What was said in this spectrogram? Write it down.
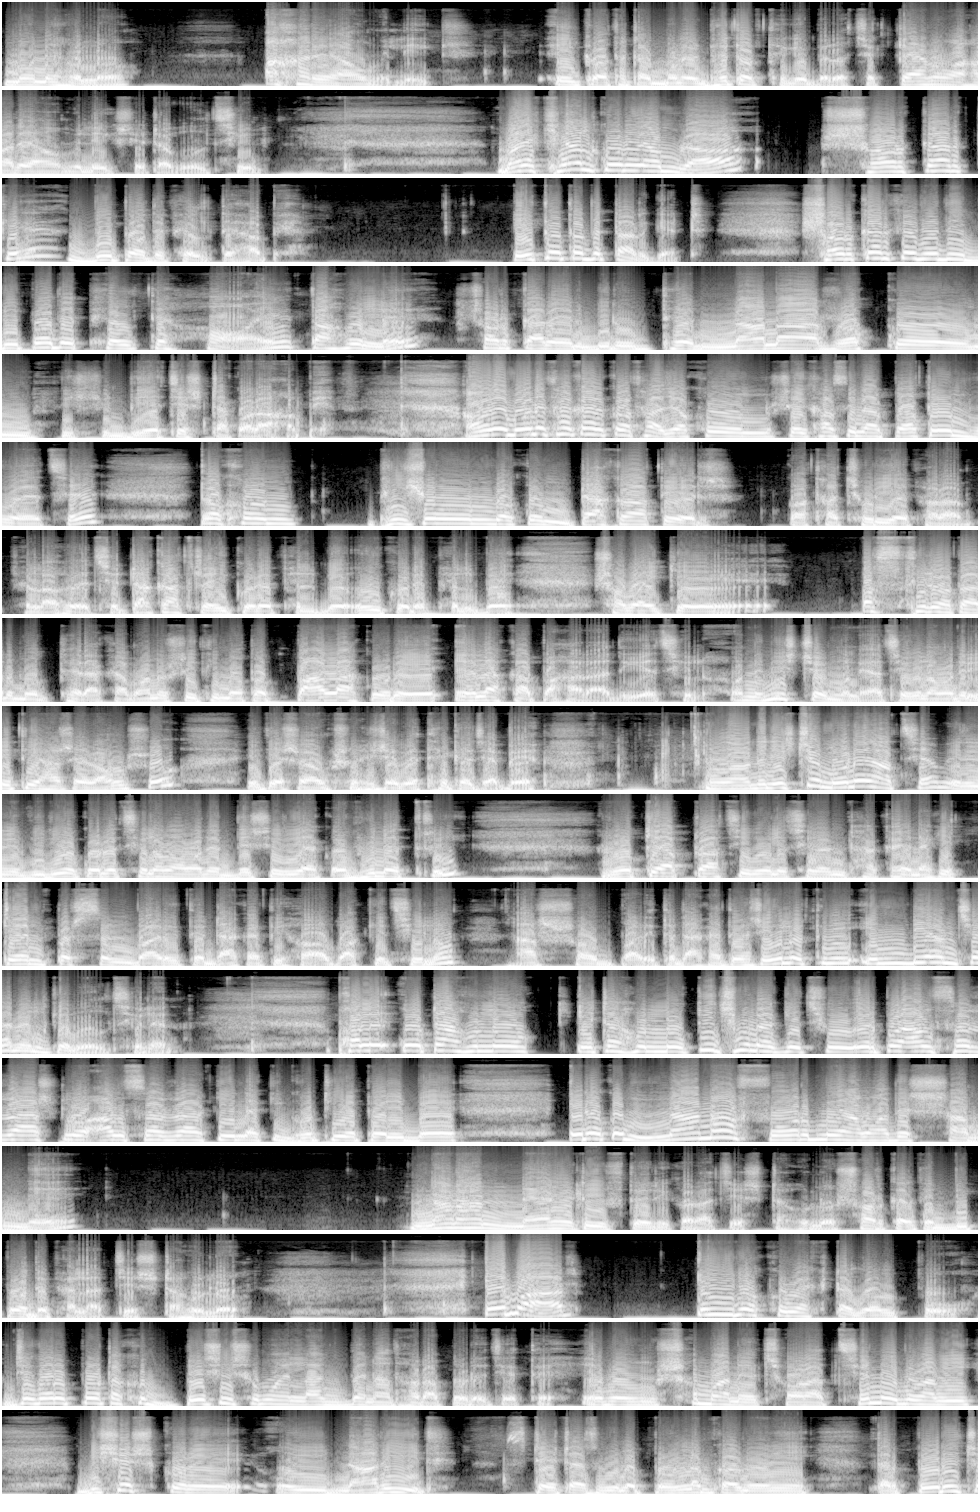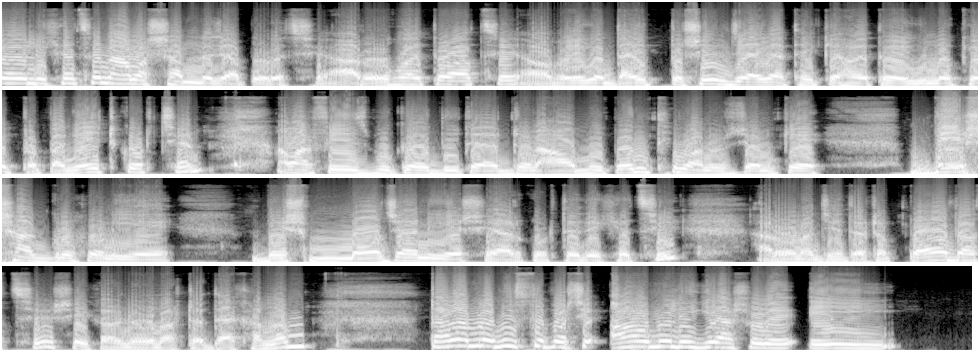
মনে হলো, আহারে আওয়ামী লীগ। এই কথাটা মনের ভেতর থেকে বেরোচ্ছে। কেন আহারে আওয়ামী লীগ সেটা বলছি? মানে খেয়াল করি আমরা, সরকারকে বিপদে ফেলতে হবে। এই তো তাদের টার্গেট সরকারকে যদি বিপদে ফেলতে হয়, তাহলে সরকারের বিরুদ্ধে নানা রকম দিয়ে চেষ্টা করা হবে। আমাদের মনে থাকার কথা, যখন শেখ হাসিনার পতন হয়েছে, তখন ভীষণ রকম ডাকাতের কথা ছড়িয়ে ফেলা ফেলা হয়েছে। এই করে ফেলবে ওই করে ফেলবে। সবাইকে অস্থিরতার মধ্যে রাখা। মানুষ রীতিমতো পালা করে এলাকা পাহারা দিয়েছিল। মানে নিশ্চয় মনে আছে, এগুলো আমাদের ইতিহাসের অংশ ইতিহাসের অংশ হিসেবে থেকে যাবে। আমাদের নিশ্চয়ই মনে আছে, আমি ভিডিও করেছিলাম আমাদের দেশেরই এক অভিনেত্রী, রোকেয়া প্রাচী বলেছিলেন ঢাকায় নাকি টেন পার্সেন্ট বাড়িতে ডাকাতি হওয়া বাকি ছিল, আর সব বাড়িতে ডাকাতি হয়েছে। এগুলো তিনি ইন্ডিয়ান চ্যানেলকে বলছিলেন। ফলে ওটা হলো, এটা হলো কিছু না কিছু, এরপর আনসাররা আসলো, আনসাররা কি নাকি ঘটিয়ে ফেলবে, এরকম নানা ফর্মে আমাদের সামনে নানান ন্যারেটিভ তৈরি করার চেষ্টা হলো, সরকারকে বিপদে ফেলার চেষ্টা হলো। এবার এই রকম একটা গল্প, যে গল্পটা খুব বেশি সময় লাগবে না ধরা পড়ে যেতে এবং সমানে ছড়াচ্ছেন এবং আমি বিশেষ করে ওই নারীর স্টেটাসগুলো পড়লাম, কারণ উনি তার পরিচয় লিখেছেন, আমার সামনে যা পড়েছে আরও হয়তো আছে। আওয়ামী দায়িত্বশীল জায়গা থেকে হয়তো এগুলোকে প্রপাগেট করছেন। আমার ফেসবুকে দুটো একজন আওয়ামীপন্থী মানুষজনকে বেশ আগ্রহ নিয়ে, বেশ মজা নিয়ে শেয়ার করতে দেখেছি। আর ওনার যেহেতু একটা পদ আছে সেই কারণে ওনারটা দেখালাম। তাহলে আমরা বুঝতে পারছি আওয়ামী লীগে আসলে এই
